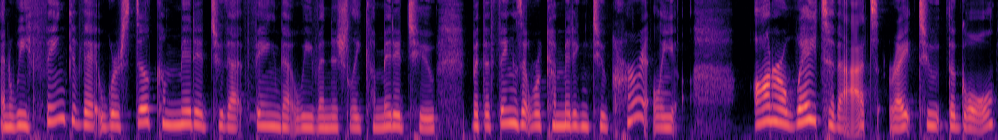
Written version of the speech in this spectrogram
and we think that we're still committed to that thing that we've initially committed to, but the things that we're committing to currently on our way to that, right, to the goal,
